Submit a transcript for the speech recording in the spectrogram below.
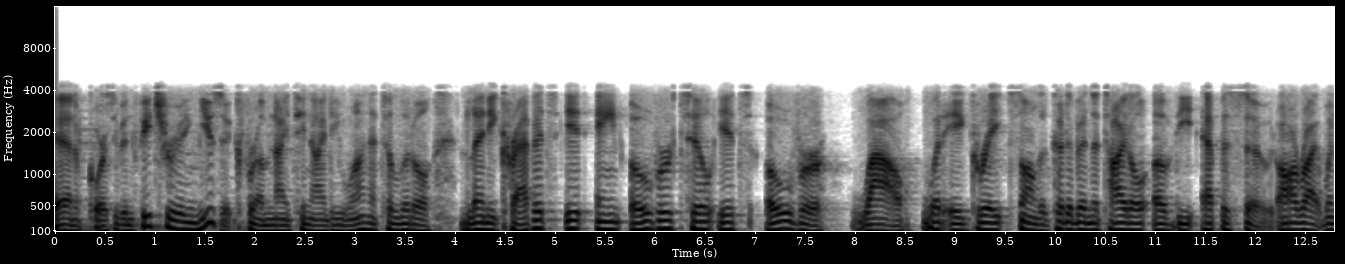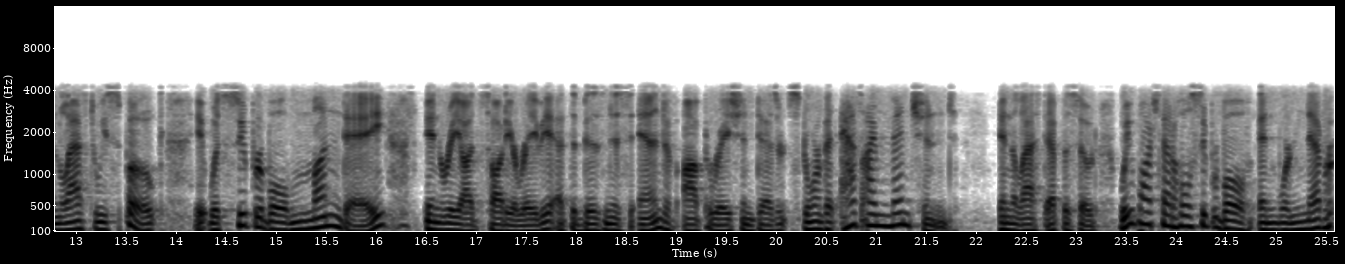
And of course, we've been featuring music from 1991. That's a little Lenny Kravitz. It ain't over till it's over. Wow, what a great song. It could have been the title of the episode. All right, when last we spoke, it was Super Bowl Monday in Riyadh, Saudi Arabia, at the business end of Operation Desert Storm. But as I mentioned, in the last episode. We watched that whole Super Bowl and were never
